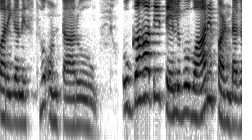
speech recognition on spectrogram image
పరిగణిస్తూ ఉంటారు. ఉగాది తెలుగువారి పండగ.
